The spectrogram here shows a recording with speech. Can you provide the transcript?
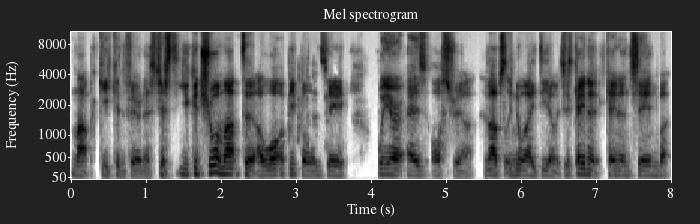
map geek in fairness. Just you could show a map to a lot of people and say, where is Austria? I have absolutely no idea, which is kind of kind of insane. But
